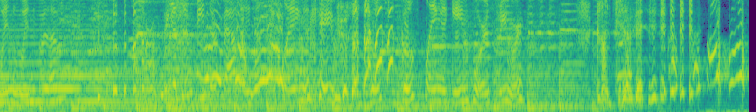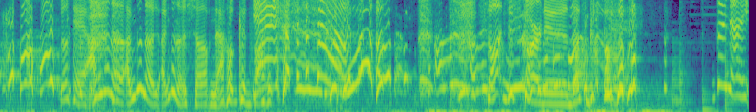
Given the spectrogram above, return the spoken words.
win-win for them? they get to feed their family just by playing a game. Ghost, ghost playing a game for a streamer. God damn it. Okay, I'm gonna I'm gonna I'm gonna shut up now. Goodbye. Sought discarded. Let's go. Good night.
